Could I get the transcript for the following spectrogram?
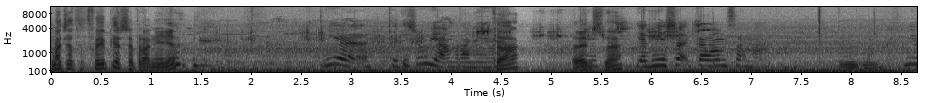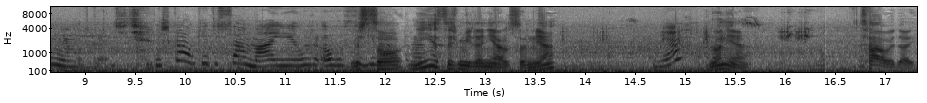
Madzia, to twoje pierwsze pranie, nie? Nie, kiedyś robiłam ranienie. Ta? Ręczne? Jak mieszkałam sama. Mhm. Nie umiem odkręcić. Mieszkałam kiedyś sama i już Wiesz co, obsługiwałam nie jesteś milenialsem, nie? Nie? No nie. Cały daj.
